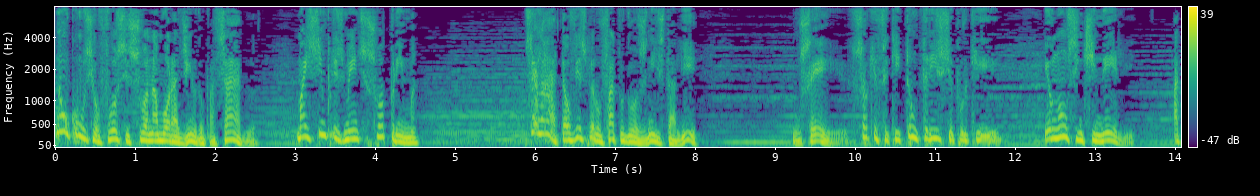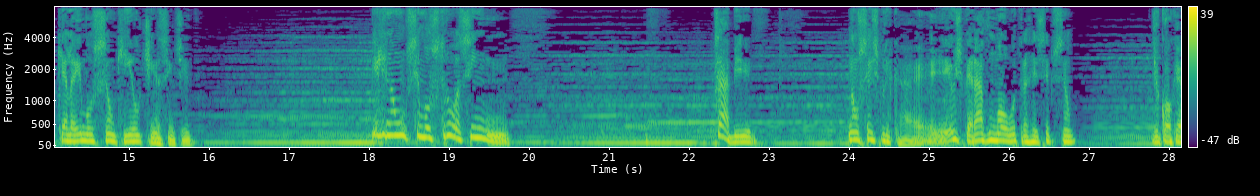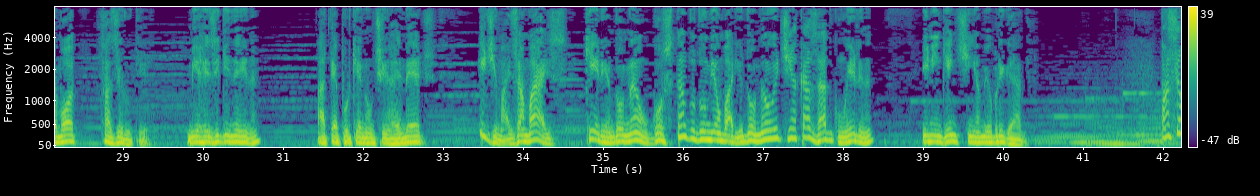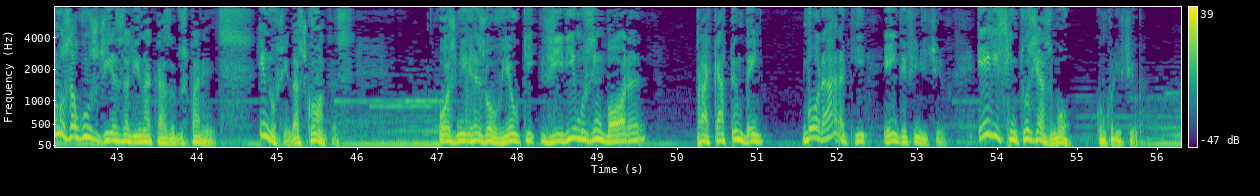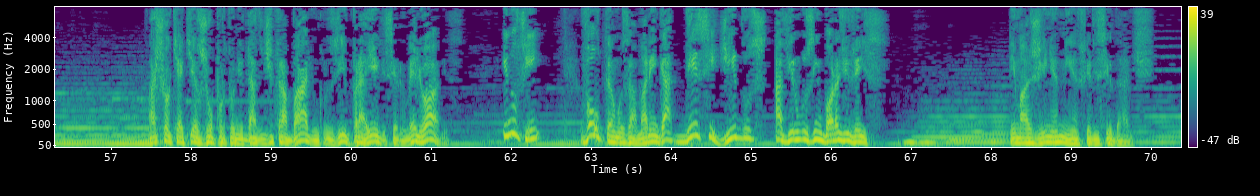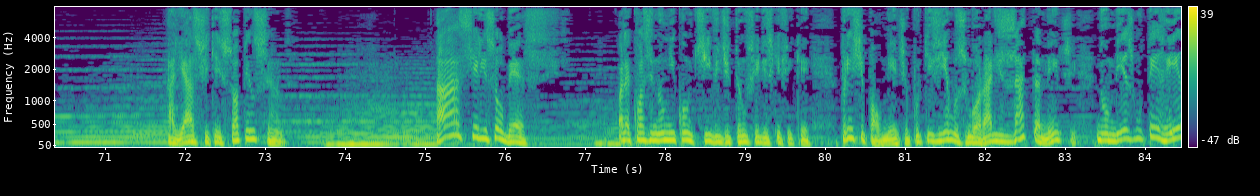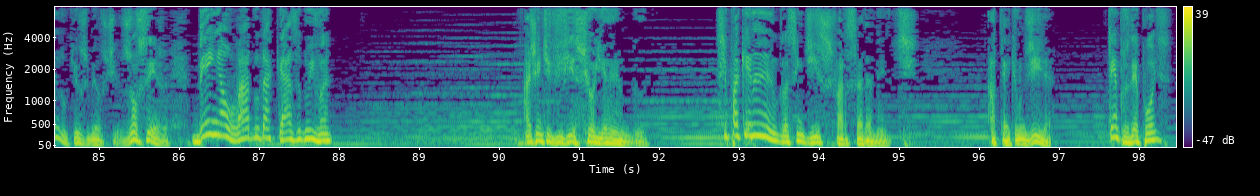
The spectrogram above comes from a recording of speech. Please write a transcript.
Não como se eu fosse sua namoradinha do passado, mas simplesmente sua prima. Sei lá, talvez pelo fato do Osni estar ali. Não sei, só que eu fiquei tão triste porque eu não senti nele aquela emoção que eu tinha sentido. Ele não se mostrou assim. Sabe, não sei explicar. Eu esperava uma outra recepção. De qualquer modo, fazer o quê? Me resignei, né? Até porque não tinha remédio. E de mais a mais, querendo ou não, gostando do meu marido ou não, eu tinha casado com ele, né? E ninguém tinha me obrigado. Passamos alguns dias ali na casa dos parentes. E no fim das contas, Osni resolveu que viríamos embora para cá também. Morar aqui em definitivo. Ele se entusiasmou com Curitiba. Achou que aqui as oportunidades de trabalho, inclusive, para ele seriam melhores. E no fim, voltamos a Maringá decididos a virmos embora de vez. Imagine a minha felicidade. Aliás, fiquei só pensando. Ah, se ele soubesse. Olha, quase não me contive de tão feliz que fiquei. Principalmente porque viemos morar exatamente no mesmo terreno que os meus tios. Ou seja, bem ao lado da casa do Ivan. A gente vivia se olhando, se paquerando assim disfarçadamente. Até que um dia, tempos depois,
